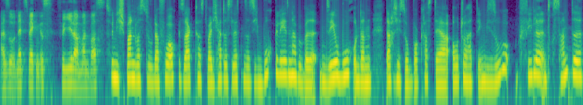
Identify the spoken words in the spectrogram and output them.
Also Netzwerken ist für jedermann was. Das finde ich spannend, was du davor auch gesagt hast, weil ich hatte es letztens, dass ich ein Buch gelesen habe über ein SEO-Buch und dann dachte ich so, boah krass, der Autor hat irgendwie so viele interessante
